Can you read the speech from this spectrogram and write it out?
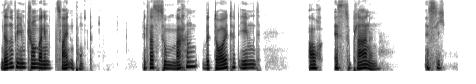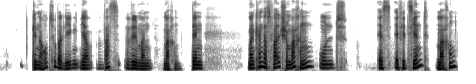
Und da sind wir eben schon bei dem zweiten Punkt. Etwas zu machen bedeutet eben auch es zu planen, es sich genau zu überlegen, ja, was will man machen? Denn man kann das Falsche machen und es effizient machen.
